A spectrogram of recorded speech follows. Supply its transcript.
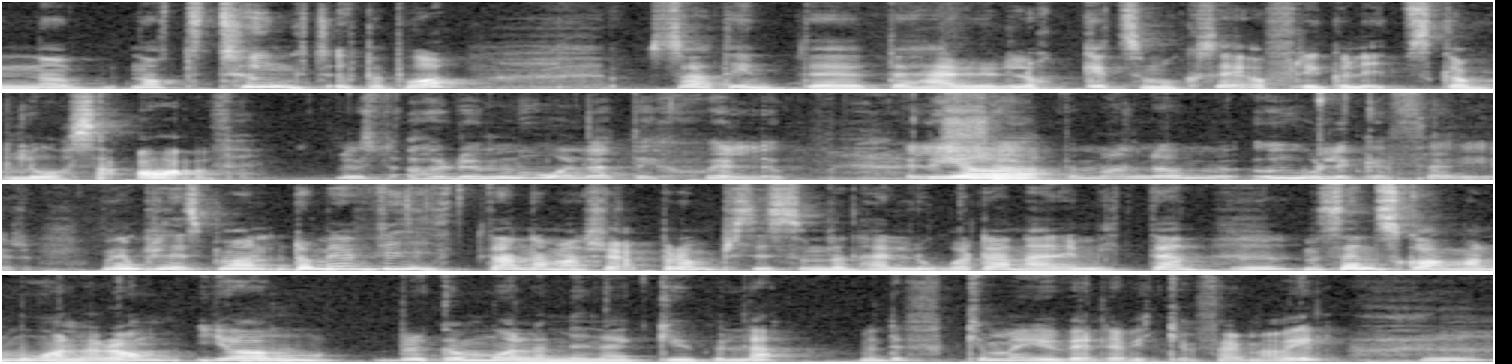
Något, något tungt uppe på. Så att inte det här locket som också är av frigolit ska blåsa av. Just, har du målat det själv? Eller Ja. köper man dem i olika färger? Men precis, man, de är vita när man köper dem, precis som den här lådan är i mitten. Mm. Men sen ska man måla dem. Jag Mm. brukar måla mina gula, men det kan man ju välja vilken färg man vill. Mm.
